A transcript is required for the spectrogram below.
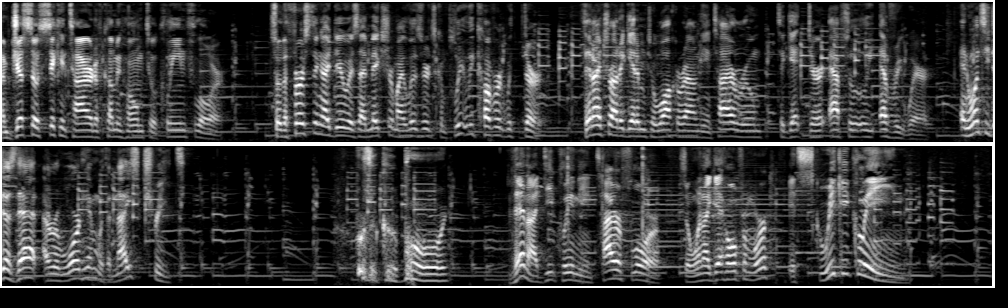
I'm just so sick and tired of coming home to a clean floor. So the first thing I do is I make sure my lizard's completely covered with dirt. Then I try to get him to walk around the entire room to get dirt absolutely everywhere. And once he does that, I reward him with a nice treat. Who's a good boy? Then I deep clean the entire floor, so when I get home from work, it's squeaky clean.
